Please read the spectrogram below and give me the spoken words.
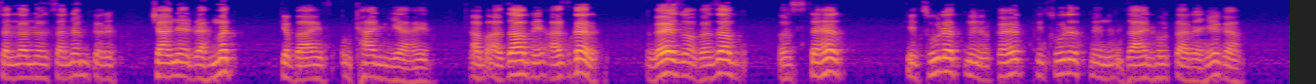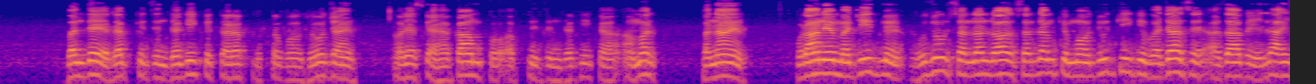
صلی اللہ علیہ وسلم کر شان رحمت کے باعث اٹھا لیا ہے۔ اب عذاب اصغر، غیظ و غضب اور صحت کی صورت میں، قحط کی صورت میں ظاہر ہوتا رہے گا۔ بندے رب کی زندگی کی طرف متوجہ ہو جائیں اور اس کے حکام کو اپنی زندگی کا عمل بنائیں۔ قرآن مجید میں حضور صلی اللہ علیہ وسلم کی موجودگی کی وجہ سے عذاب الہی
